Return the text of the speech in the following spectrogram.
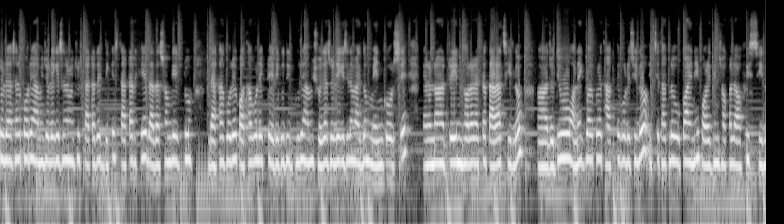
চলে আসার পরে আমি চলে গেছিলাম একটু স্টার্টারের দিকে। স্টার্টার খেয়ে দাদার সঙ্গে একটু দেখা করে কথা বলে একটু এদিক ওদিক ঘুরে আমি সোজা চলে গেছিলাম একদম মেন কোর্সে কেননা ট্রেন ধরার একটা তাড়া ছিল। যদিও অনেকবার করে থাকতে বলেছিল, ইচ্ছে থাকলেও উপায় নেই। পরের দিন সকালে অফিস ছিল।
